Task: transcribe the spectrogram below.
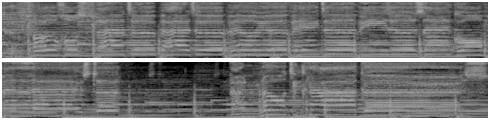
De vogels fluiten buiten, wil je weten wie ze zijn? Kom en luister naar Notenkrakers.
